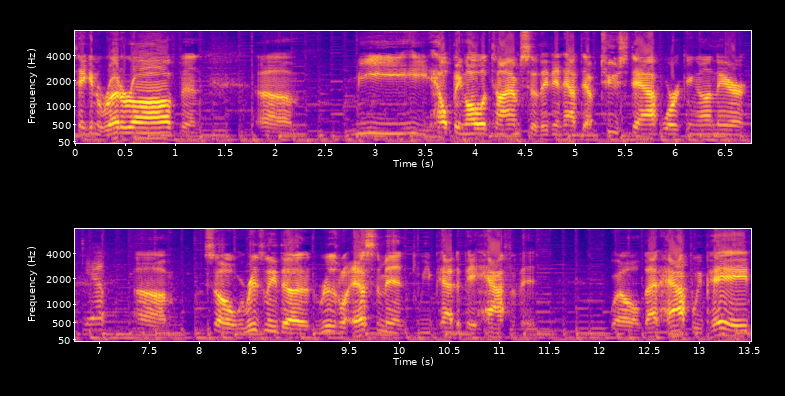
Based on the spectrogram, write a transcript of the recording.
taking the rudder off and um, me helping all the time so they didn't have to have two staff working on there. Yep. Um, so originally the original estimate we had to pay half of it. Well, that half we paid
